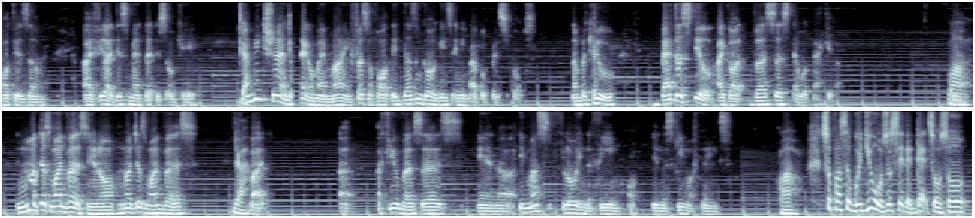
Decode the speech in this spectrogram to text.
autism. I feel like this method is okay. Yeah. I make sure at the back of my mind, first of all, it doesn't go against any Bible principles. Number Okay. two, better still, I got verses that will back it up. Wow. Yeah. Not just one verse, you know, not just one verse, Yeah. but a few verses, and uh, it must flow in the theme of in the scheme of things. Wow. So, Pastor, would you also say that that's also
